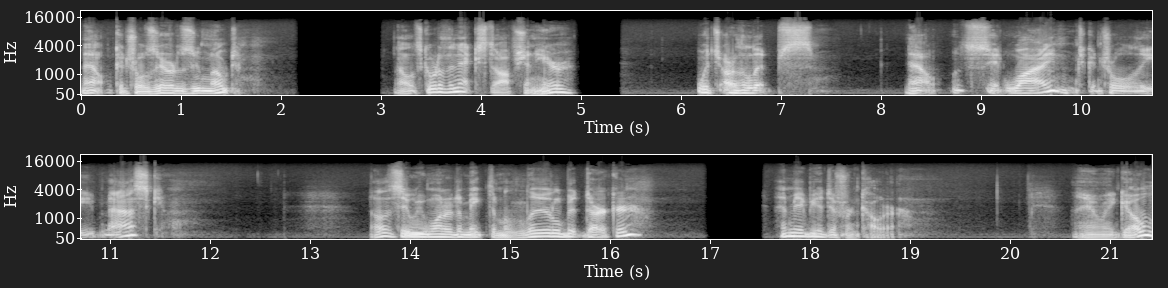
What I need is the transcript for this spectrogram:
Now, control zero to zoom out. Now let's go to the next option here, which are the lips. Now, let's hit Y to control the mask. Now let's say we wanted to make them a little bit darker and maybe a different color. There we go.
